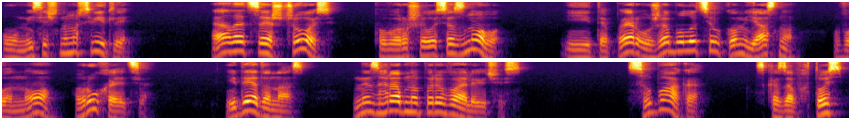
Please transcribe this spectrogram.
у місячному світлі, але це щось поворушилося знову. І тепер уже було цілком ясно воно рухається, іде до нас, незграбно перевалюючись. Собака, сказав хтось,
